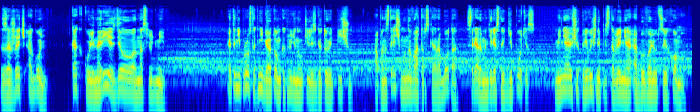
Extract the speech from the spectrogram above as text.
«Зажечь огонь. Как кулинария сделала нас людьми». Это не просто книга о том, как люди научились готовить пищу, а по-настоящему новаторская работа с рядом интересных гипотез, меняющих привычные представления об эволюции Homo.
